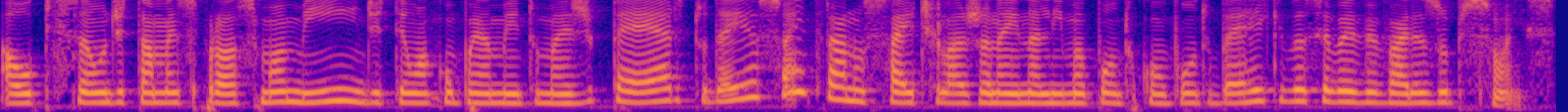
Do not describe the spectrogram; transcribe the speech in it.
a opção de estar tá mais próximo a mim, de ter um acompanhamento mais de perto. Daí é só entrar no site lá janainalima.com.br que você vai ver várias opções.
